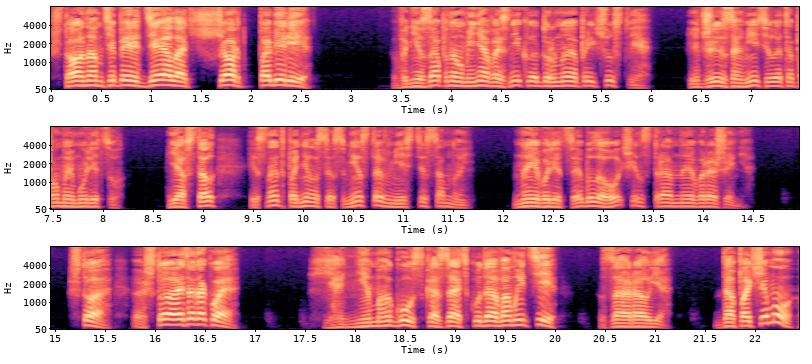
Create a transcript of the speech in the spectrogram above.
Что нам теперь делать, черт побери? Внезапно у меня возникло дурное предчувствие, и Джи заметил это по моему лицу. Я встал, и Снед поднялся с места вместе со мной. На его лице было очень странное выражение. «Что? Что это такое?» «Я не могу сказать, куда вам идти!» — заорал я. «Да почему?»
